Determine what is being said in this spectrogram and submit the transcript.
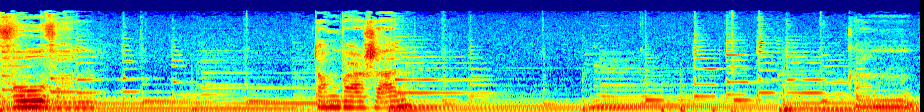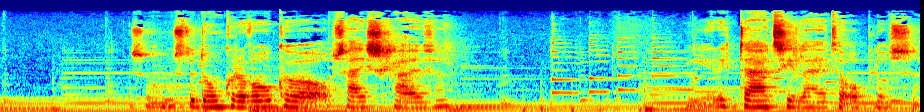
Gevoel van dankbaar zijn. Kan soms de donkere wolken opzij schuiven, die irritatie laten oplossen.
